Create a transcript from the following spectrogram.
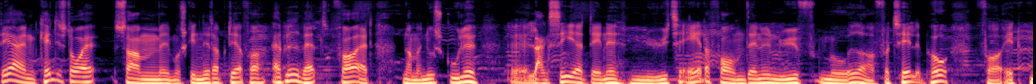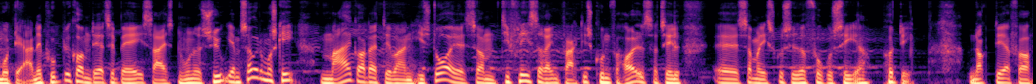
Det er en kendt historie, som øh, måske netop derfor er blevet valgt for, at når man nu skulle øh, lancere denne nye teaterform, denne nye måde at fortælle på for et moderne publikum der tilbage i 1607, jamen så var det måske meget godt, at det var en historie, som de fleste rent faktisk kunne forholde sig til, øh, så man ikke skulle sidde og fokusere på det. Nok derfor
